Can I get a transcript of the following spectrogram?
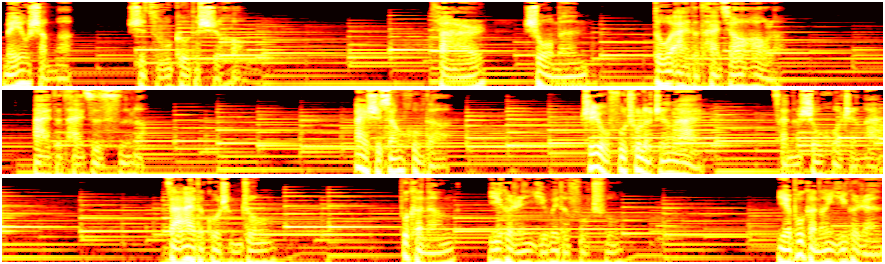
没有什么是足够的时候，反而是我们都爱的太骄傲了，爱的太自私了。爱是相互的，只有付出了真爱，才能收获真爱。在爱的过程中，不可能一个人一味的付出，也不可能一个人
